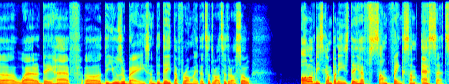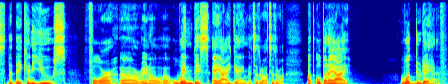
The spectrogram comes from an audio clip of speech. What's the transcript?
uh, where they have uh, the user base and the data from it, etc., etc. So all of these companies they have something, some assets that they can use for uh, you know uh, win this AI game, etc., etc. But OpenAI, what do they have?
